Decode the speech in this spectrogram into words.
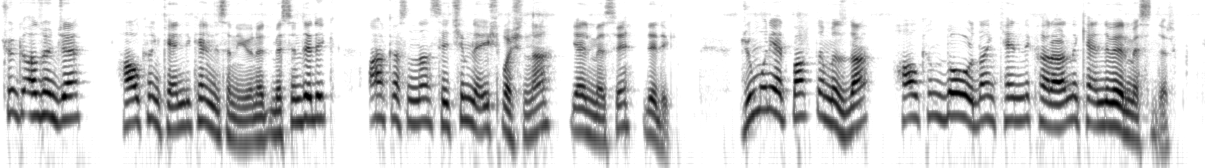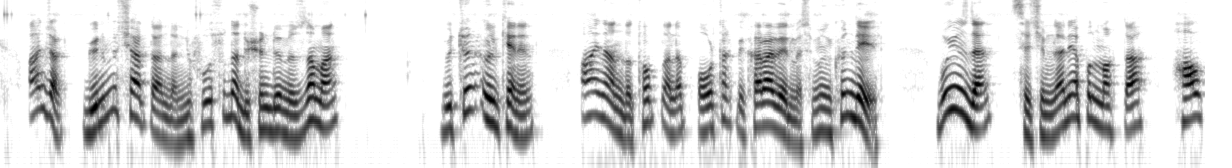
Çünkü az önce halkın kendi kendisini yönetmesini dedik. Arkasından seçimle iş başına gelmesi dedik. Cumhuriyet baktığımızda halkın doğrudan kendi kararını kendi vermesidir. Ancak günümüz şartlarında nüfusu da düşündüğümüz zaman bütün ülkenin aynı anda toplanıp ortak bir karar vermesi mümkün değil. Bu yüzden seçimler yapılmakta, halk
